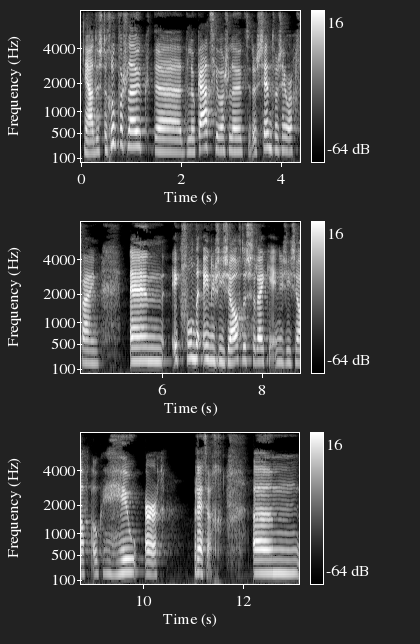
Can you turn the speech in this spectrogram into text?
Ja, dus de groep was leuk, de, de locatie was leuk, de docent was heel erg fijn. En ik vond de energie zelf, dus de rijke energie zelf, ook heel erg prettig. Ehm,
